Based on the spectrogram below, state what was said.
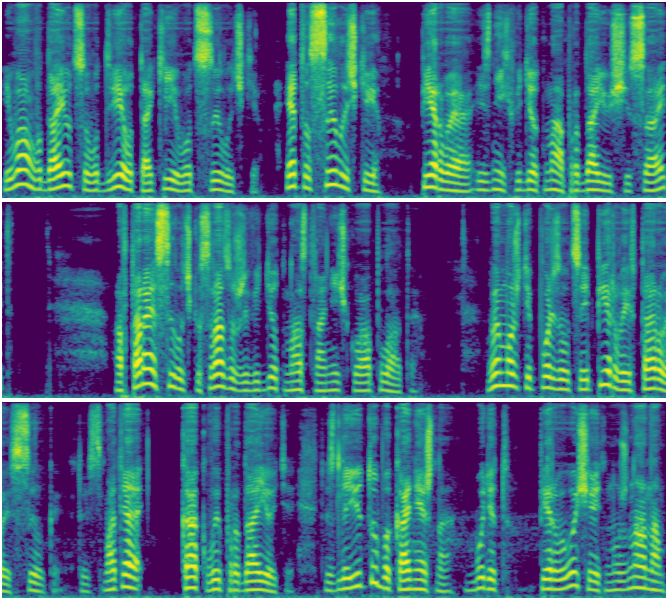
и вам выдаются вот две вот такие вот ссылочки. Это ссылочки Первая из них ведет на продающий сайт, а вторая ссылочка сразу же ведет на страничку оплаты. Вы можете пользоваться и первой, и второй ссылкой, то есть смотря как вы продаете. То есть для YouTube, конечно, будет в первую очередь нужна нам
